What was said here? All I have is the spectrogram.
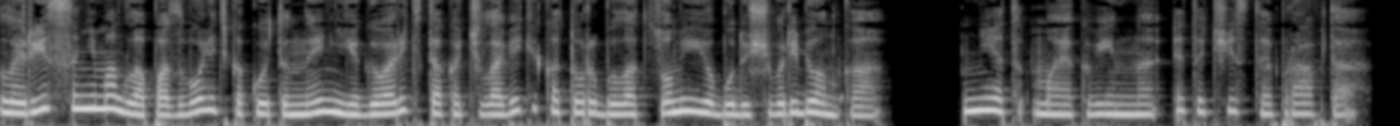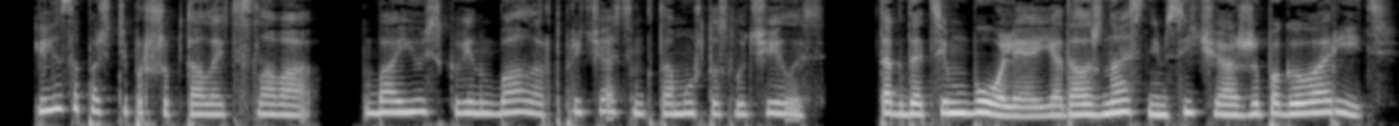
Лариса не могла позволить какой-то Нэнье говорить так о человеке, который был отцом ее будущего ребенка. «Нет, моя Квинна, это чистая правда». Ильза почти прошептала эти слова. «Боюсь, Квин Баллард причастен к тому, что случилось. Тогда тем более я должна с ним сейчас же поговорить».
